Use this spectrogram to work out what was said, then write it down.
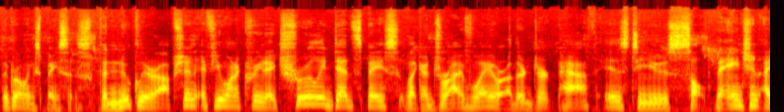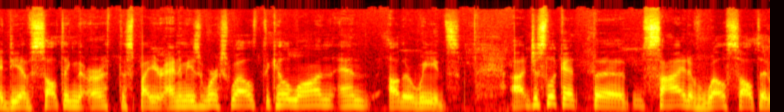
the growing spaces. The nuclear option, if you want to create a truly dead space like a driveway or other dirt path, is to use salt. The ancient idea of salting the earth despite your enemies works well to kill lawn and other weeds. Uh, just look at the side of well salted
